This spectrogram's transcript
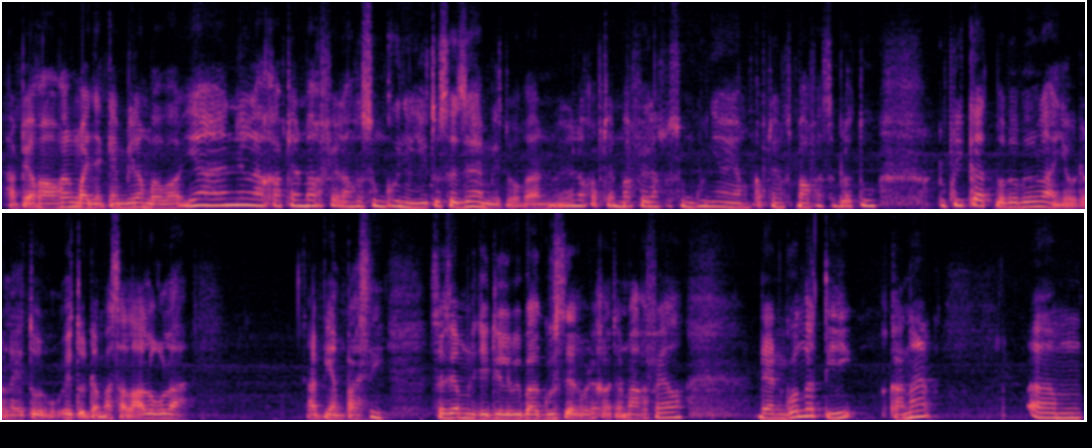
tapi orang-orang banyak yang bilang bahwa ya inilah Captain Marvel yang sesungguhnya yaitu Shazam gitu kan. Inilah Captain Marvel yang sesungguhnya yang Captain Marvel sebelah tuh duplikat bla bla bla. Ya udahlah itu itu udah masa lalu lah. Tapi yang pasti Shazam menjadi lebih bagus daripada Captain Marvel dan gue ngerti karena um,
